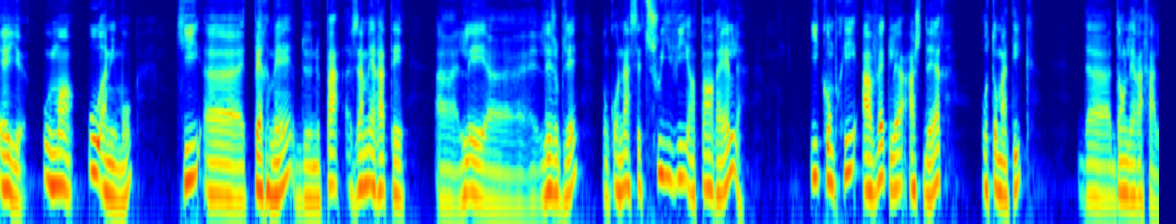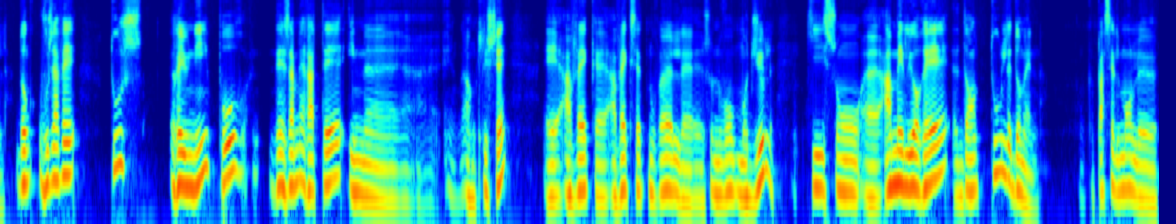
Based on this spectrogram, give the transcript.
œil humain ou animaux, qui euh, permet de ne pas jamais rater les, les objets. Donc on a cette suivi en temps réel, y compris avec le HDR automatique dans les rafales. Donc vous avez tous réunis pour ne jamais rater une, un cliché, et avec, euh, avec euh, ce nouveau module qui sont euh, améliorés dans tous les domaines. Donc, pas seulement le,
